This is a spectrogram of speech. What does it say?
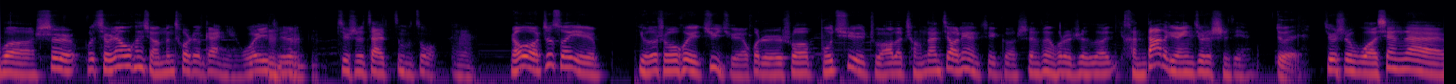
我是我首先我很喜欢 mentor 这个概念，我一直嗯就是在这么做。嗯，然后我之所以有的时候会拒绝，或者是说不去主要的承担教练这个身份或者职责，很大的原因就是时间。对，就是我现在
